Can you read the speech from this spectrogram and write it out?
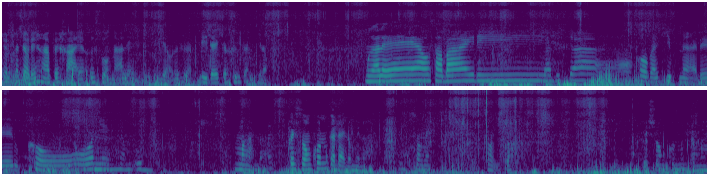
จนข้าเจ้าได้หาไปขายอะคือสวงหน้าแหลงเดี๋ยวเลยเถือนปีได้ก็คือกันพี่น้องเมื่อแล้วสบายดีลาดิจ้า พอกันคลิปหน้าเด้อทุกคนเนี่ยน้ำอุ่นมาไปสองคนก็ได้เนาะแม่เนาะสองไหนสองอีกก็ไปสองคนมันก็มา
